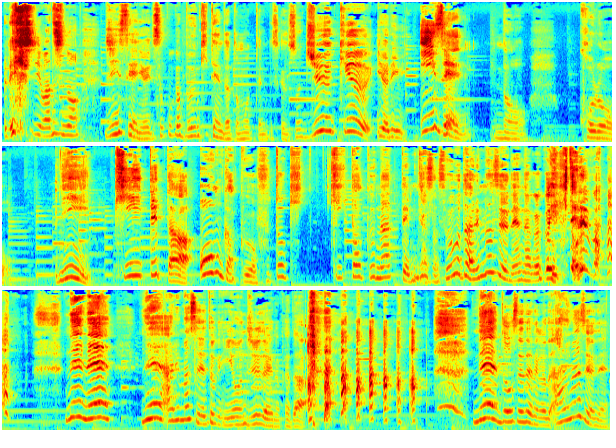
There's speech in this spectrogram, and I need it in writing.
歴史私の人生においてそこが分岐点だと思ってるんですけどその19より以前の頃に聴いてた音楽をふと聴きたくなって皆さんそういうことありますよね？長く生きてれば。ねえねえ。ねえありますね？特に40代の方。ねえ同世代の方。ありますよね？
